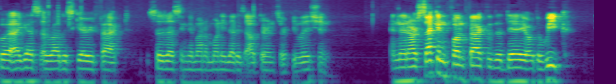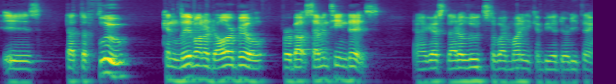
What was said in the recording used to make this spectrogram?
but I guess a rather scary fact, suggesting the amount of money that is out there in circulation. And then our second fun fact of the day or the week is that the flu can live on a dollar bill for about 17 days. And I guess that alludes to why money can be a dirty thing.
